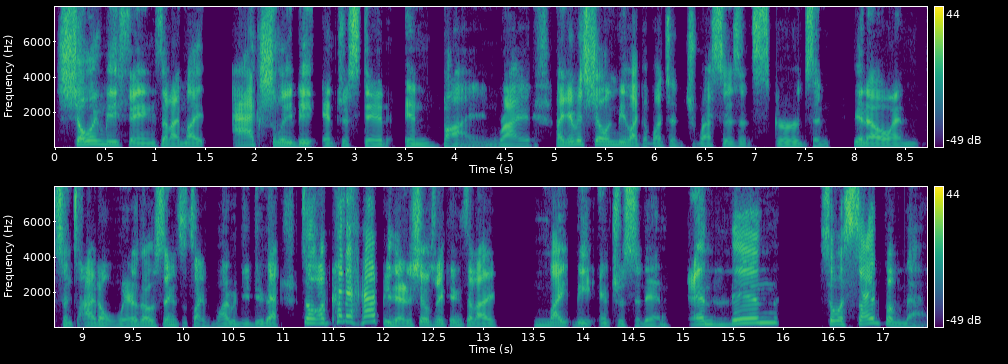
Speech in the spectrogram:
showing me things that I might actually be interested in buying, right? Like if it's showing me like a bunch of dresses and skirts and you know, and since I don't wear those things, it's like, why would you do that? So I'm kind of happy that it shows me things that I might be interested in. And then, so aside from that,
